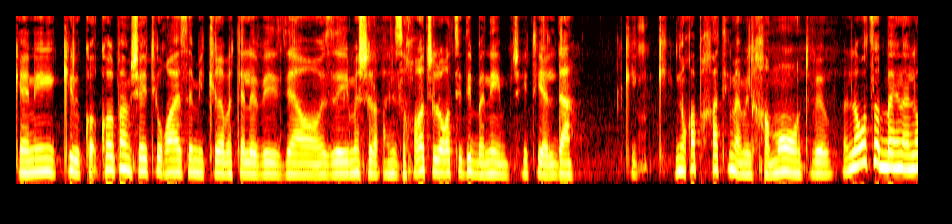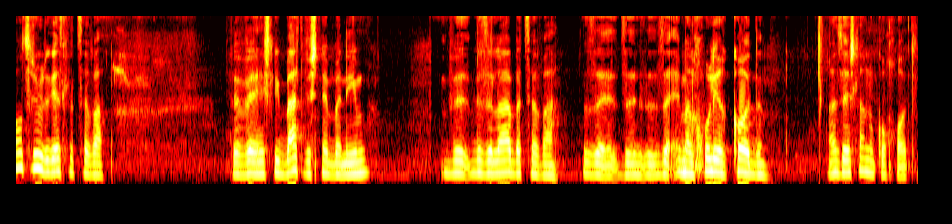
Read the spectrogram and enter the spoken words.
כי אני, כאילו, כל, פעם שהייתי רואה איזה מקרה בטלוויזיה, או איזה אימא של... אני זוכרת שלא רציתי בנים, שהייתי ילדה. כי, כי נורא פחדתי מהמלחמות, ואני לא רוצה בן, אני לא רוצה שהוא יתגייס לצבא. ו, ויש לי בת ושני בנים, ו, וזה לא היה בצבא, זה, זה, זה, זה, הם הלכו לרקוד. אז יש לנו כוחות.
